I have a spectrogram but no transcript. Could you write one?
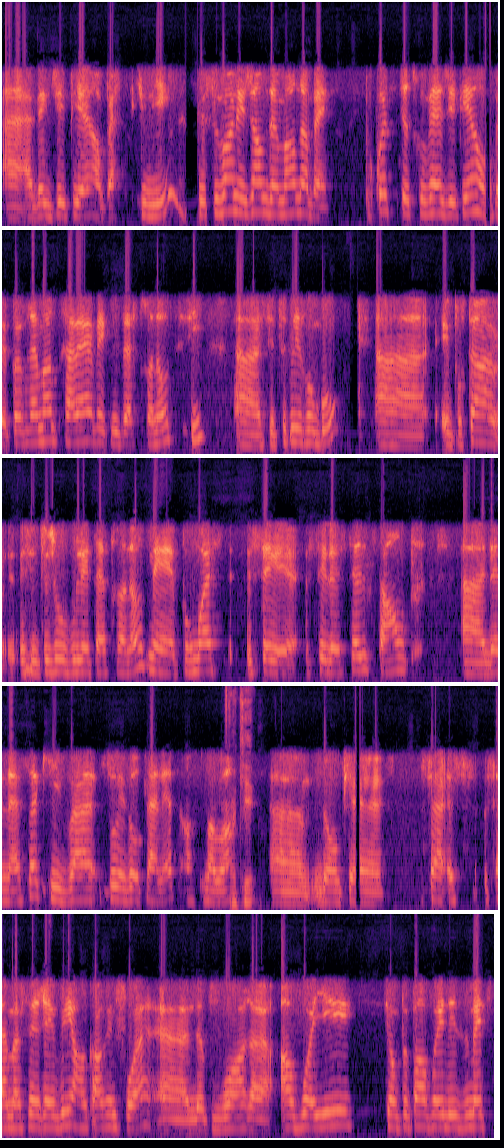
avec JPL en particulier. Parce que souvent, les gens me demandent, ah, ben, pourquoi tu t'es trouvé à JPL? On ne fait pas vraiment de travail avec les astronautes ici. Euh, c'est tous les robots. Euh, et pourtant, j'ai toujours voulu être astronaute, mais pour moi, c'est, c'est le seul centre euh, de NASA qui va sur les autres planètes en ce moment. Euh, donc, ça, ça m'a fait rêver encore une fois de pouvoir envoyer si on peut pas envoyer des humains tout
